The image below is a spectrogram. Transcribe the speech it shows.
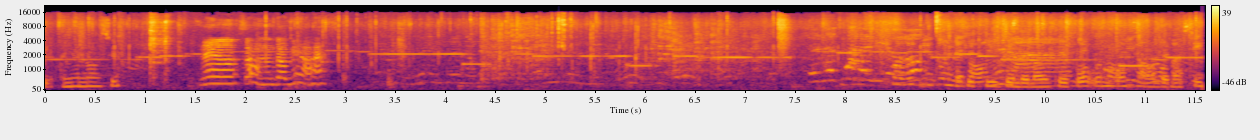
Chỉ phải nhân nó xíu. Nè sao không đâu biết hả? Cái chi trên đời nó cái phố của nó không để nó xí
